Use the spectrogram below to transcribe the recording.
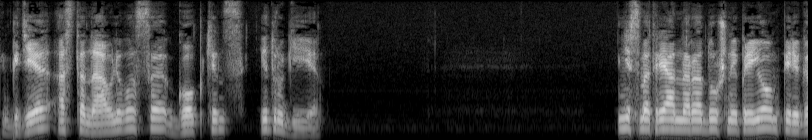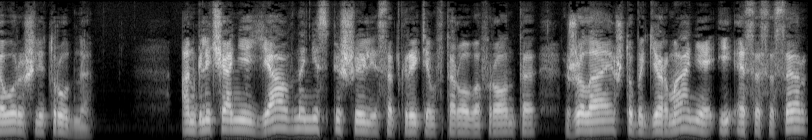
где останавливался Гопкинс и другие. Несмотря на радушный прием, переговоры шли трудно. Англичане явно не спешили с открытием Второго фронта, желая, чтобы Германия и СССР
